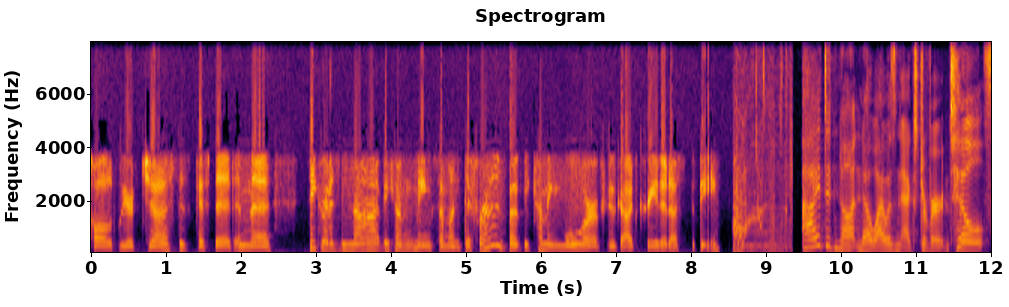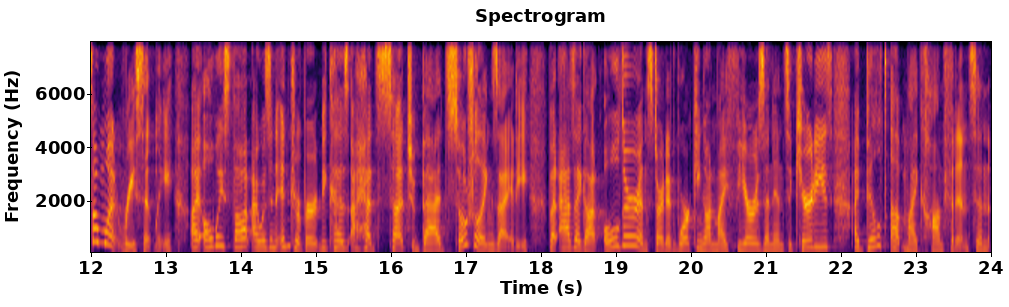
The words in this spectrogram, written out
called. We are just as gifted. And the secret is not becoming someone different, but becoming more of who God created us to be. I did not know I was an extrovert till somewhat recently. I always thought I was an introvert because I had such bad social anxiety. But as I got older and started working on my fears and insecurities, I built up my confidence and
